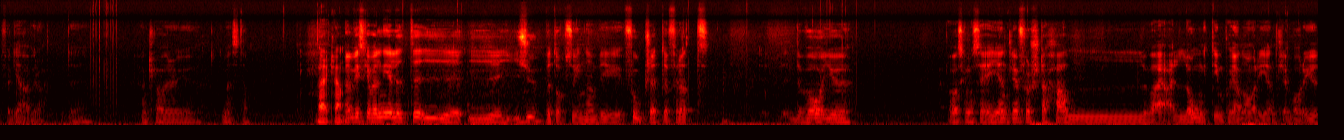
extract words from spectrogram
för Gavi då. Det, han klarar ju det mesta. Verkligen. Men vi ska väl ner lite i, i djupet också innan vi fortsätter för att det var ju, vad ska man säga, egentligen första halva, ja, långt in på januari egentligen var det ju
